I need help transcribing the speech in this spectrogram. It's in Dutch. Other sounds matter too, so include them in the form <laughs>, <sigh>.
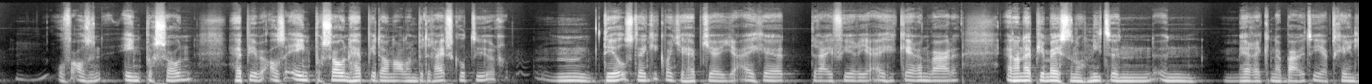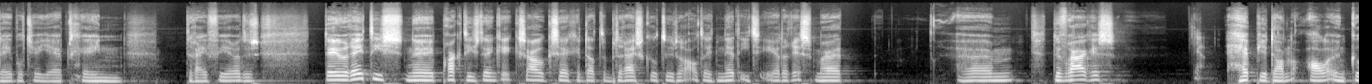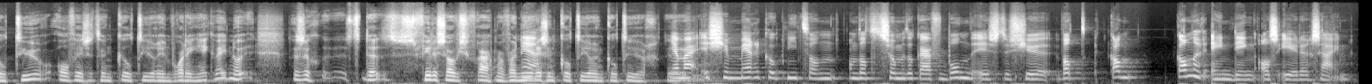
of als een één persoon, heb je als één persoon heb je dan al een bedrijfscultuur. Mm, Deels, denk ik, want je hebt je, je eigen drijfveren, je eigen kernwaarden. En dan heb je meestal nog niet een, een merk naar buiten. Je hebt geen labeltje, je hebt geen drijfveren. Dus theoretisch, nee, praktisch denk ik, zou ik zeggen dat de bedrijfscultuur er altijd net iets eerder is. Maar ehm, de vraag is. Heb je dan al een cultuur of is het een cultuur in wording? Ik weet nooit, dat is, een, dat is een filosofische vraag, maar wanneer Ja. is een cultuur een cultuur? Ja, maar is je merk ook niet dan, omdat het zo met elkaar verbonden is, dus je, wat kan, kan er één ding als eerder zijn?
